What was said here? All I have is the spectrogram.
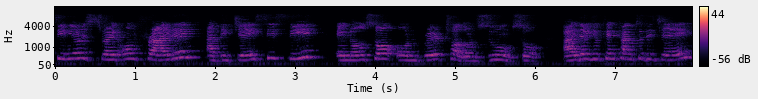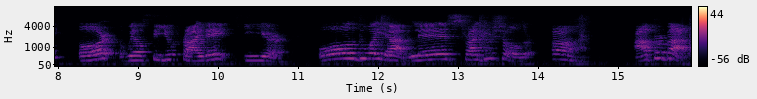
senior strength on Friday at the JCC and also on virtual on Zoom. So either you can come to the J or we'll see you Friday here. All the way up. Let's strike your shoulder. Ah, upper back.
